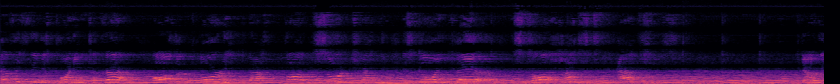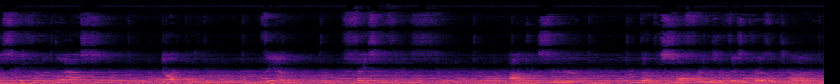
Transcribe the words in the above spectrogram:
Everything is pointing to that. All the glory that I thought was so attractive is going there. This is all husks and ashes. Now we see through a glass darkly, then face to face. I consider that the sufferings of this present time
